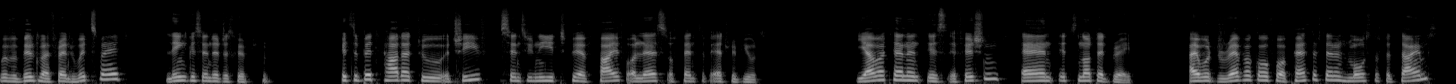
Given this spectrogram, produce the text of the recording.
with a build my friend widdz made, link is in the description. It's a bit harder to achieve since you need to have 5 or less offensive attributes. The other talent is efficient and it's not that great. I would rather go for a passive talent most of the times,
